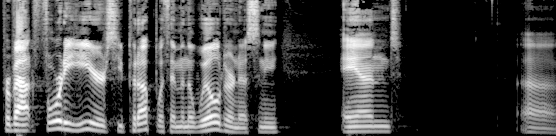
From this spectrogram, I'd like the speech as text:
for about 40 years, he put up with them in the wilderness. And, he, and uh,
